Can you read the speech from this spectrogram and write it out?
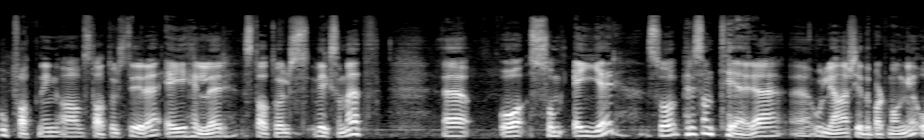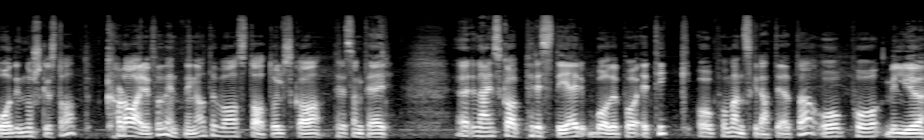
oppfatning av Statoils styre, ei heller Statoils virksomhet. Og som eier så presenterer eh, Olje- og energidepartementet og den norske stat klare forventninger til hva Statoil skal presentere. Eh, Nei, skal prestere både på etikk og på menneskerettigheter og på miljø.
